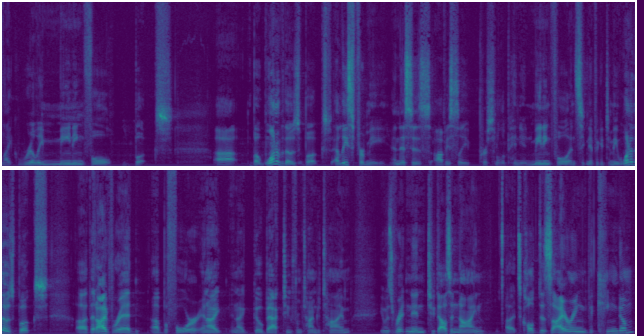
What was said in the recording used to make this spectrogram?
like really meaningful books. Uh, but one of those books, at least for me, and this is obviously personal opinion, meaningful and significant to me, one of those books uh, that I've read uh, before and I, and I go back to from time to time, it was written in 2009. Uh, it's called Desiring the Kingdom.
